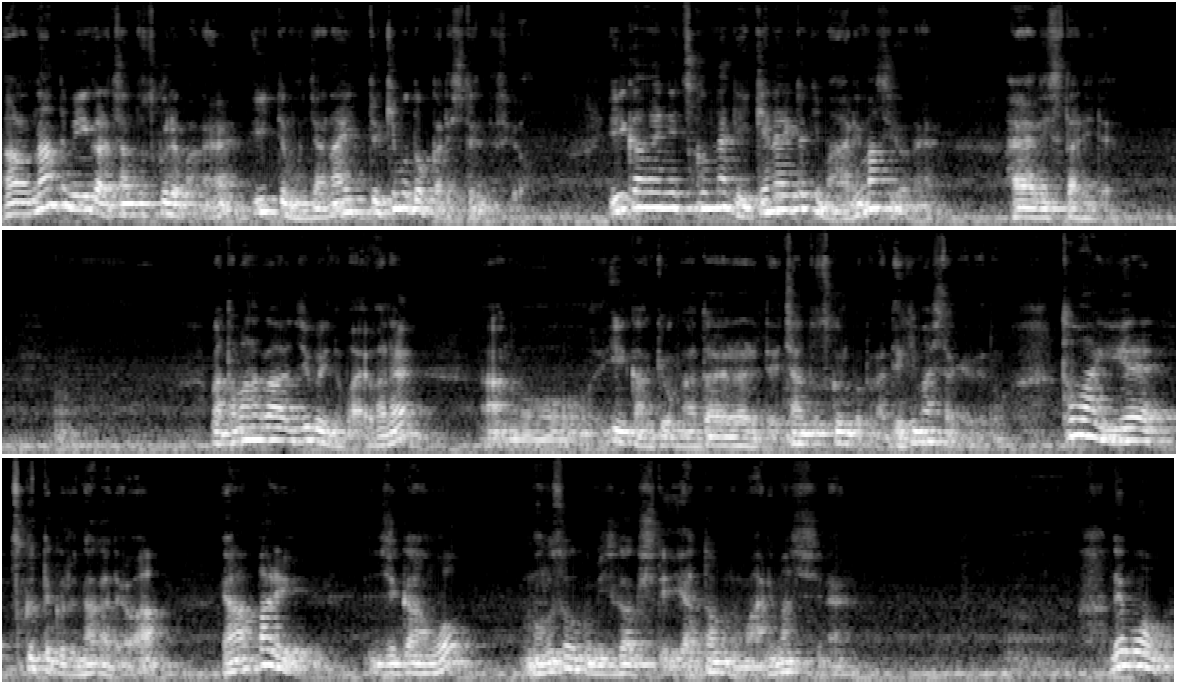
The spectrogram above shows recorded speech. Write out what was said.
あの何でもいいからちゃんと作ればねいいってもんじゃないっていう気もどっかでしてるんですよいい加減に作んなきゃいけない時もありますよね。流行り廃りで、うん。まあ、玉坂ジブリの場合はねあのいい環境が与えられてちゃんと作ることができましたけれど。とはいえ作ってくる中ではやっぱり時間をものすごく短くしてやったものもありますしね、うん、でも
